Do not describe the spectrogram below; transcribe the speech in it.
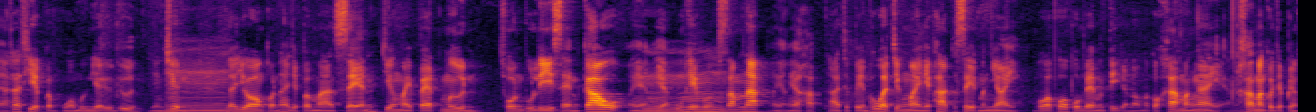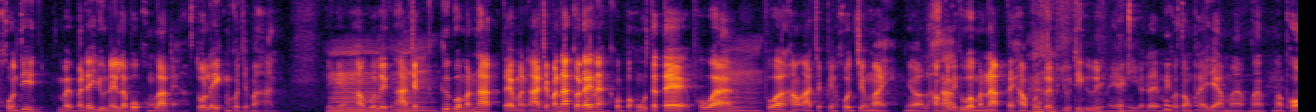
นะถ้าเทียบกับหัวเมืองใหญ่อื่นๆ อย่างเช่นอืมระยองก่อนน่าจะประมาณแสนเชียงใหม่แปดหมื่นชนบุรีแสนเก้าอย่างเงี้ยอืมกรุงเทพก็ซ้ำนักอย่างเงี้ยครับอาจจะเป็นเพราะว่าเชียงใหม่เนี่ยภาคเกษตรมันใหญ่เพราะว่าพ่อผมแดนมันตีกันเนาะมันก็ข้ามมาง่ายอะมันก็จะเป็นคนที่ไม่ได้อยู่ในระบบของรัฐเนี่ยตัวเลขมันก็จะมาหันอย่างเงี้ยอืมเขาก็เลยอาจจะคิดว่ามันนัก แต่มันอาจจะมันนักก็ได้นะก็บอกหูแต่แต่เพราะว่าอืมเพราะว่าเขาอาจจะเป็นคนเชียงใหม่เนี่ยเราครัก็บเลยคิดว่ามันนักแต่เขาบ่เคยไปอยู่ที่อื่นอย่างนี้ก็ได้มันก็ต้องพยายามมามามาพอ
